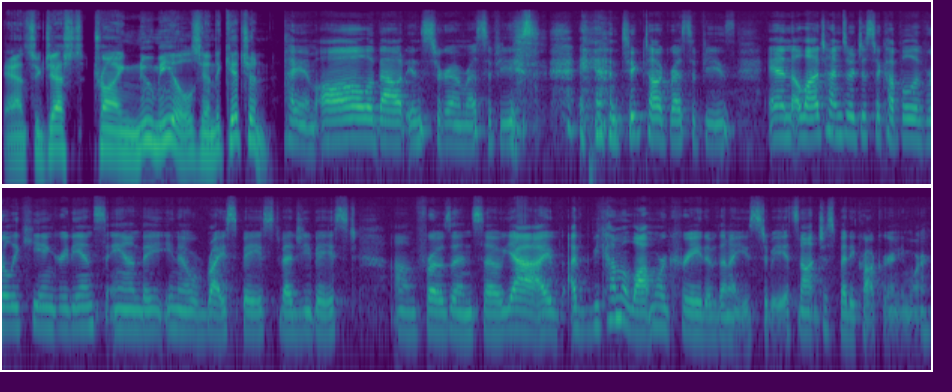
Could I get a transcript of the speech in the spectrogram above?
and suggests trying new meals in the kitchen. I am all about Instagram recipes and TikTok recipes. And a lot of times they're just a couple of really key ingredients and they, you know, rice based, veggie based, um, frozen. So yeah, I've, I've become a lot more creative than I used to be. It's not just Betty Crocker anymore.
